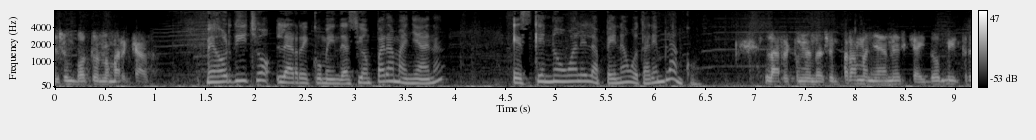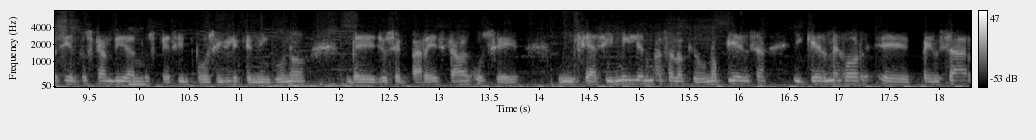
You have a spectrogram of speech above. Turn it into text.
es un voto no marcado. Mejor dicho, la recomendación para mañana es que no vale la pena votar en blanco. La recomendación para mañana es que hay 2.300 candidatos, que es imposible que ninguno de ellos se parezca o se, se asimile más a lo que uno piensa y que es mejor eh, pensar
